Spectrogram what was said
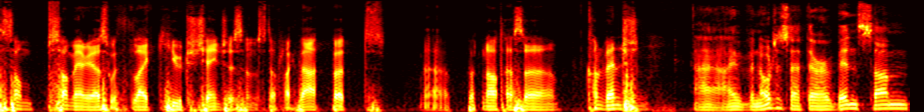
yeah. some some areas with like huge changes and stuff like that, but uh, but not as a convention. I've noticed that there have been some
